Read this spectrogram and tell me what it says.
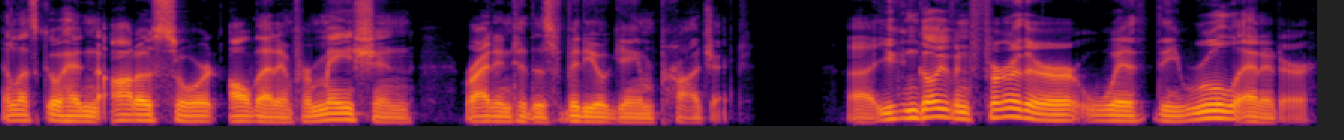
And let's go ahead and auto sort all that information right into this video game project. Uh, you can go even further with the rule editor.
